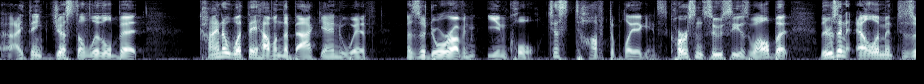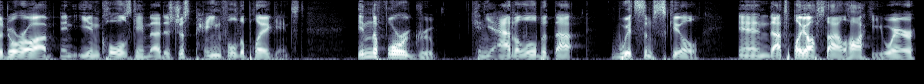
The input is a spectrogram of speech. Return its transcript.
I think just a little bit, kind of what they have on the back end with a Zadorov and Ian Cole. Just tough to play against. Carson Soucy as well, but there's an element to Zadorov and Ian Cole's game that is just painful to play against. In the forward group, can you add a little bit that with some skill? And that's playoff style hockey where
